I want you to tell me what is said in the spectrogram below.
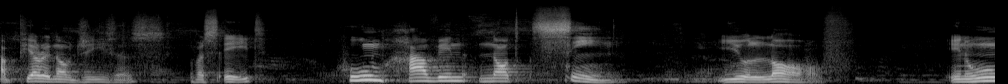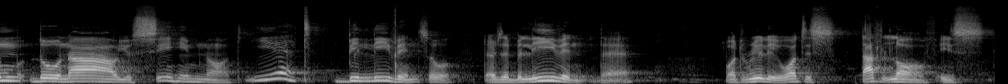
appearing of Jesus. Verse 8 Whom having not seen, you love, in whom though now you see him not, yet believing. So there's a believing there. But really, what is that love is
